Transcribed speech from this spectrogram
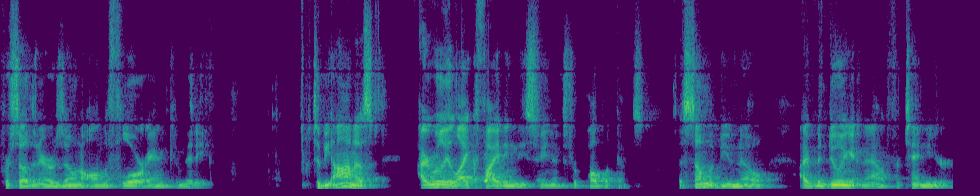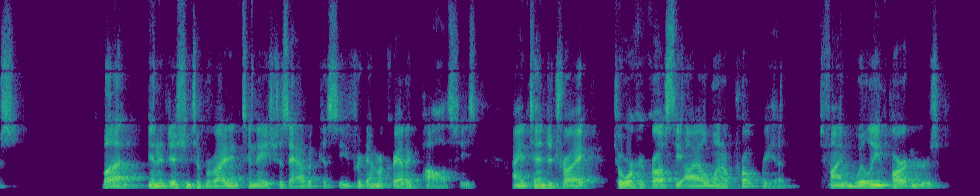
for Southern Arizona on the floor and committee. To be honest, I really like fighting these Phoenix Republicans. As some of you know, I've been doing it now for 10 years. But in addition to providing tenacious advocacy for democratic policies, I intend to try to work across the aisle when appropriate to find willing partners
